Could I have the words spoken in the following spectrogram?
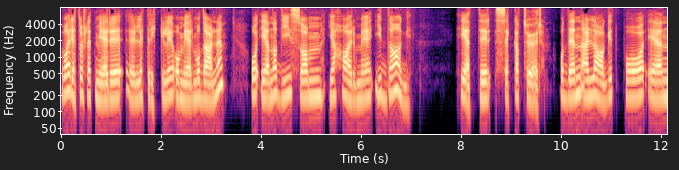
var rett og slett mer eh, lettdrikkelig og mer moderne, og en av de som jeg har med i dag, heter Sekatør, og den er laget på en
